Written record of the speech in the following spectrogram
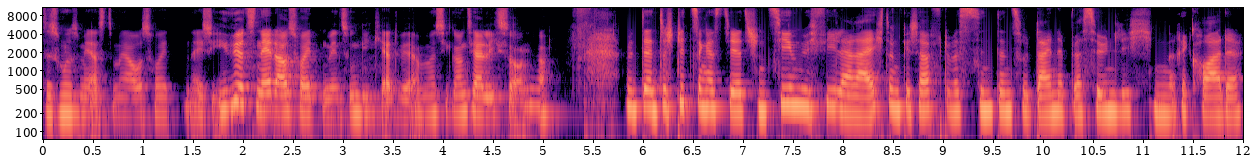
das muss man erst einmal aushalten. Also ich würde es nicht aushalten, wenn es umgekehrt wäre, muss ich ganz ehrlich sagen. Ja. Mit der Unterstützung hast du jetzt schon ziemlich viel erreicht und geschafft. Was sind denn so deine persönlichen Rekorde?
